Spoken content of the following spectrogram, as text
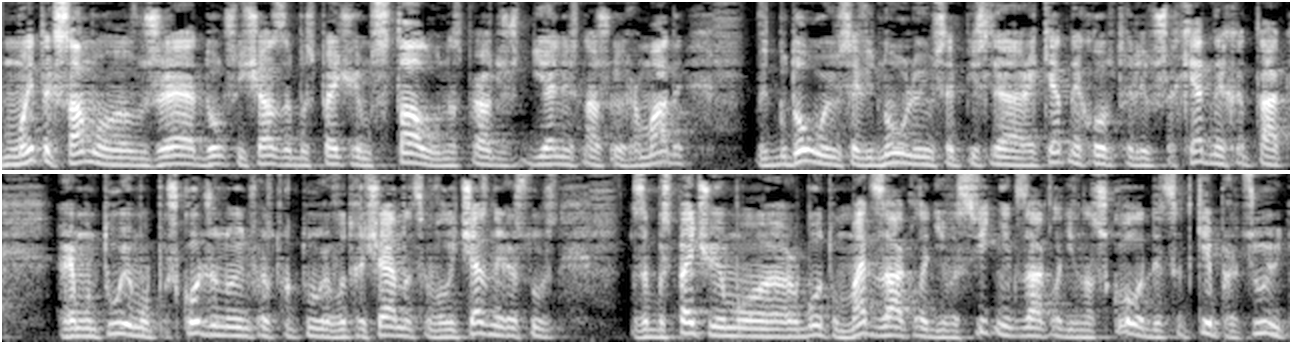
Ми так само вже довший час забезпечуємо сталу насправді діяльність нашої громади. Відбудовуємося, відновлюємося після ракетних обстрілів, шахетних атак, ремонтуємо пошкоджену інфраструктуру, витрачаємо на це величезний ресурс, забезпечуємо роботу медзакладів, освітніх закладів, у нас школи, дитсадки працюють.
